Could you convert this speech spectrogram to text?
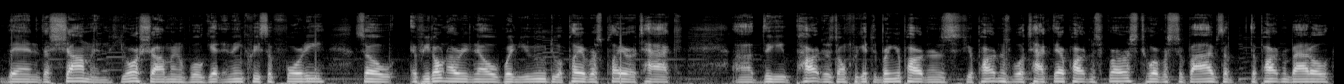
then the shaman, your shaman, will get an increase of 40. So if you don't already know, when you do a player versus player attack, uh, the partners, don't forget to bring your partners. Your partners will attack their partners first. Whoever survives the, the partner battle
